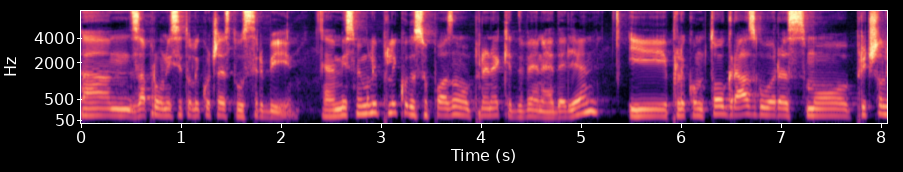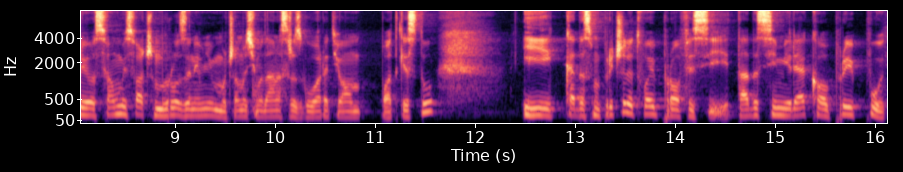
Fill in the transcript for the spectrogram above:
um, zapravo nisi toliko često u Srbiji. E, mi smo imali priliku da se upoznamo pre neke dve nedelje i prilikom tog razgovora smo pričali o svemu i svačemu vrlo zanimljivom o čemu ćemo danas razgovorati u ovom podcastu. I kada smo pričali o tvojoj profesiji, tada si mi rekao prvi put,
